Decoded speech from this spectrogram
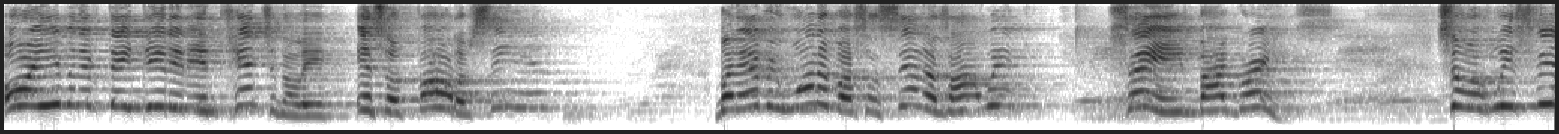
Or even if they did it intentionally, it's a fault of sin. But every one of us are sinners, aren't we? Saved by grace. So if we see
